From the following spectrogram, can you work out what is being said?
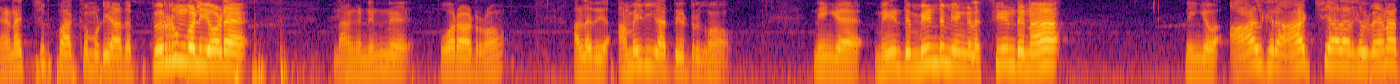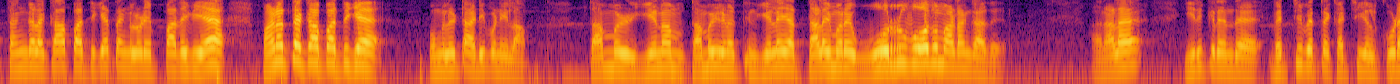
நினச்சி பார்க்க முடியாத பெரும் வழியோட நாங்கள் நின்று போராடுறோம் அல்லது அமைதி காத்துக்கிட்டு இருக்கோம். நீங்கள் மீண்டும் மீண்டும் எங்களை சீண்டுனா நீங்கள் ஆள்கிற ஆட்சியாளர்கள் வேணால் தங்களை காப்பாற்றிக்க தங்களுடைய பதவியை பணத்தை காப்பாற்றிக்க உங்கள்கிட்ட அடி பண்ணிடலாம். தமிழ் இனம் தமிழ் இனத்தின் இளைய தலைமுறை ஒருபோதும் அடங்காது. அதனால் இருக்கிற இந்த வெற்றி பெற்ற கட்சிகள் கூட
